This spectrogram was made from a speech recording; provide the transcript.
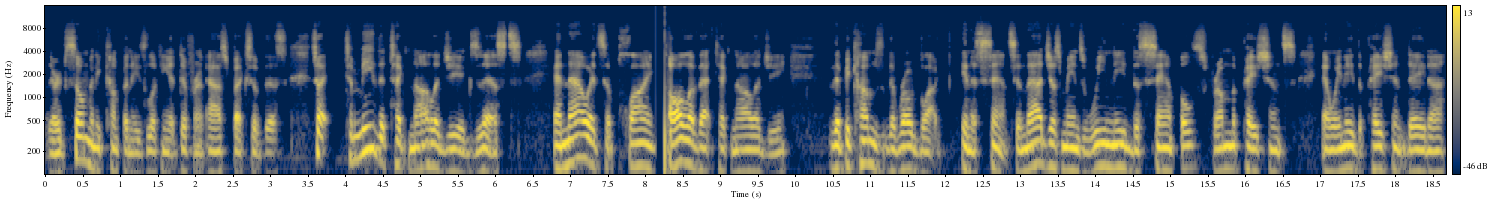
There are so many companies looking at different aspects of this. So, to me, the technology exists, and now it's applying all of that technology that becomes the roadblock in a sense. And that just means we need the samples from the patients and we need the patient data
